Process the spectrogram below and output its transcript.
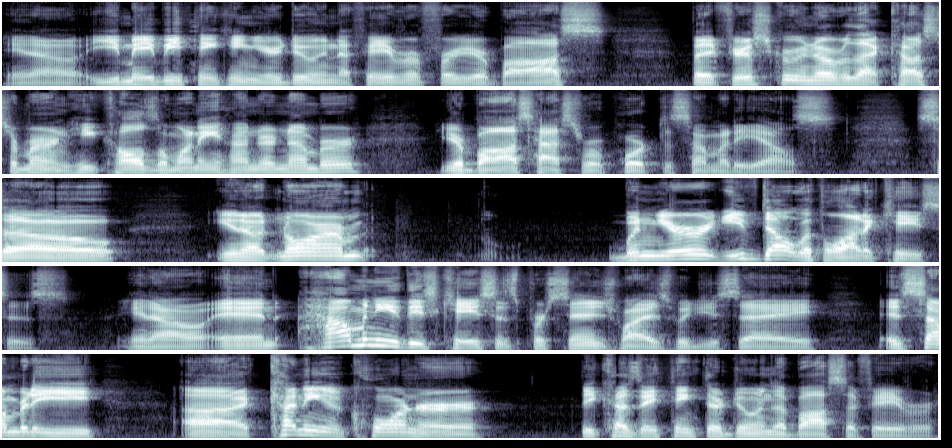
You know, you may be thinking you're doing a favor for your boss, but if you're screwing over that customer and he calls a 1 800 number, your boss has to report to somebody else. So, you know, Norm, when you're, you've dealt with a lot of cases, you know, and how many of these cases, percentage wise, would you say, is somebody uh, cutting a corner because they think they're doing the boss a favor?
